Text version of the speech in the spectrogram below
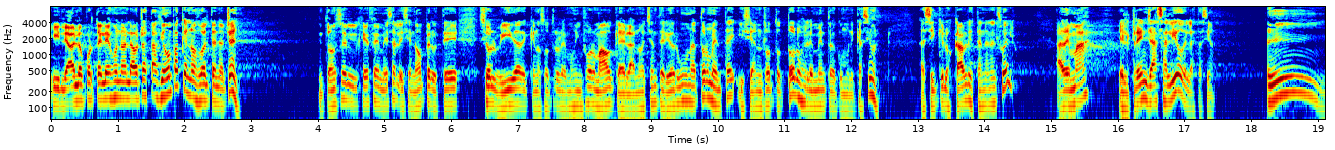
y le hablo por teléfono a la otra estación para que nos suelten el tren. Entonces el jefe de mesa le dice, no, pero usted se olvida de que nosotros le hemos informado que la noche anterior hubo una tormenta y se han roto todos los elementos de comunicación. Así que los cables están en el suelo. Además, el tren ya salió de la estación. Mm.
